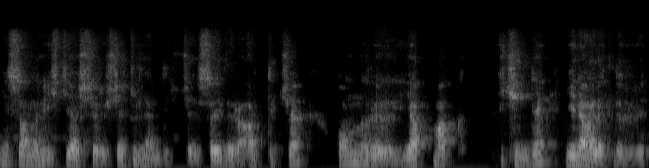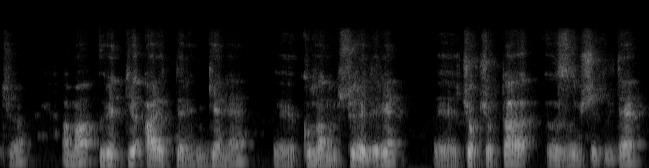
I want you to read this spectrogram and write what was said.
insanların ihtiyaçları şekillendikçe, sayıları arttıkça onları yapmak için de yeni aletler üretiyor. Ama ürettiği aletlerin gene e, kullanım süreleri e, çok çok daha hızlı bir şekilde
